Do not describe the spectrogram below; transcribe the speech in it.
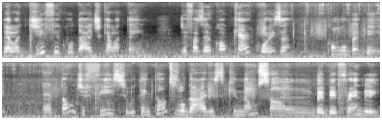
pela dificuldade que ela tem de fazer qualquer coisa com o bebê. É tão difícil e tem tantos lugares que não são bebê friendly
